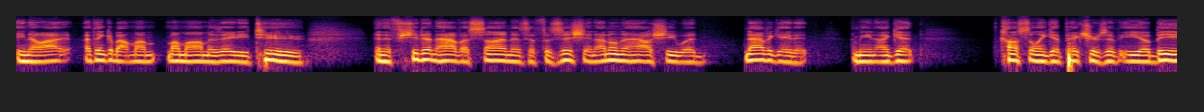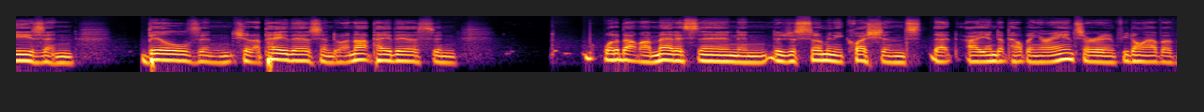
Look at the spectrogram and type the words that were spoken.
you know, I, I think about my my mom is 82, and if she didn't have a son as a physician, I don't know how she would navigate it. I mean, I get constantly get pictures of EOBs and bills, and should I pay this and do I not pay this, and what about my medicine? And there's just so many questions that I end up helping her answer. And if you don't have a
